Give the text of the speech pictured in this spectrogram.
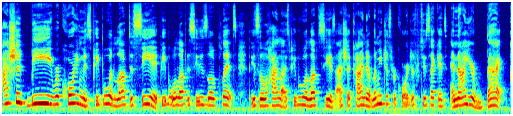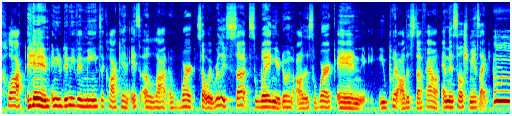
I should be recording this. People would love to see it. People would love to see these little clips, these little highlights people would love to see is I should kind of let me just record just for two seconds and now you're back clocked in and you didn't even mean to clock in. It's a lot of work. So it really sucks when you're doing all this work and you put all this stuff out and then social media is like, mm,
